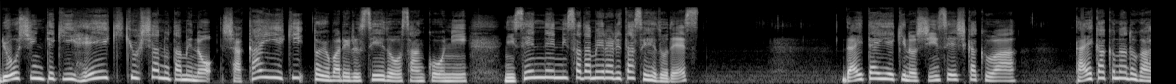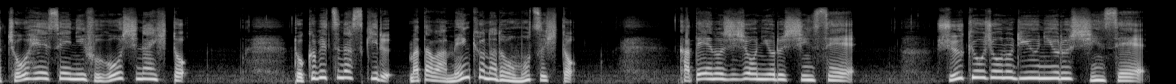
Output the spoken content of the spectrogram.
良心的兵役拒否者のための社会役と呼ばれる制度を参考に2000年に定められた制度です。代替役の申請資格は、体格などが徴兵制に符合しない人、特別なスキルまたは免許などを持つ人、家庭の事情による申請、宗教上の理由による申請、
